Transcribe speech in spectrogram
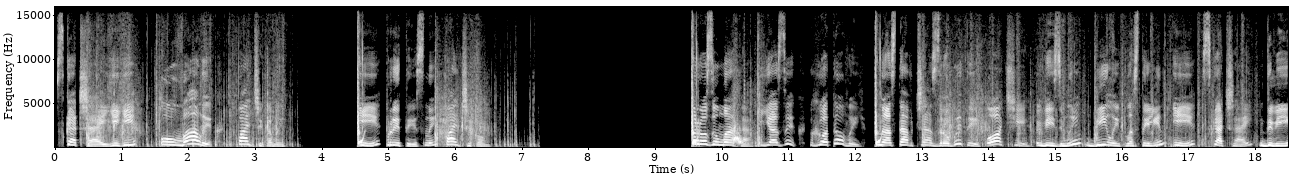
скачай її у валик пальчиками. І притисни пальчиком. Розумака, язик готовий. Настав час зробити очі. Візьми білий пластилін і скачай дві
